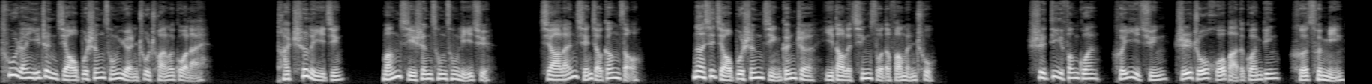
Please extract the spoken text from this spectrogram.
突然，一阵脚步声从远处传了过来，他吃了一惊，忙起身，匆匆离去。贾兰前脚刚走，那些脚步声紧跟着已到了青锁的房门处，是地方官和一群执着火把的官兵和村民。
